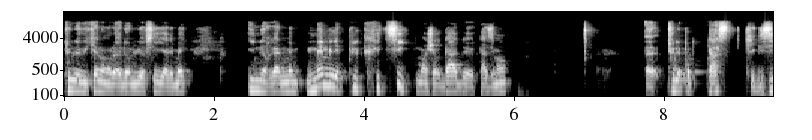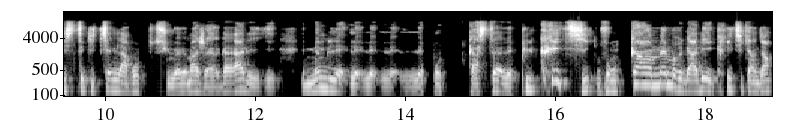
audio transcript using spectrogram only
tous les week-ends, on donne l'UFC. Il y a des mecs, ils ne regardent même, même les plus critiques. Moi, je regarde quasiment. euh, tous les podcasts qui existent, qui tiennent la route sur le MMA, je regarde et, même les, les, les, podcasters les plus critiques vont quand même regarder et critiquer en disant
